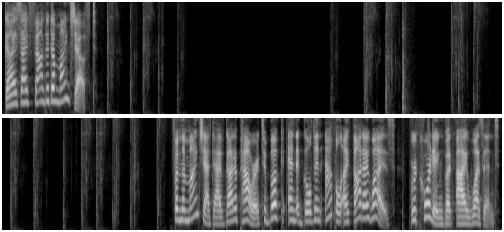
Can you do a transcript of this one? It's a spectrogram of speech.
Guys, I founded a mineshaft. From the mineshaft I've got a power two book and a golden apple I thought I was. Recording, but I wasn't.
